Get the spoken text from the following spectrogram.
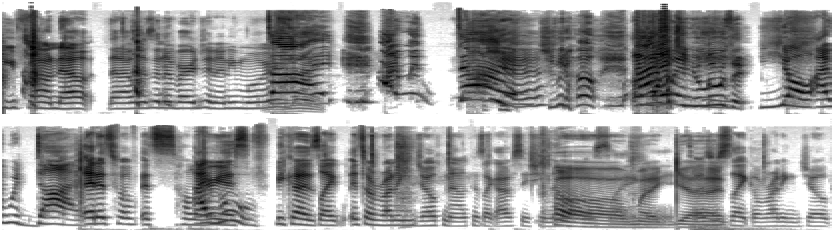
she found out that I wasn't a virgin anymore. die. I would die. Yeah. She's like, Yo, I'm I watching would- you lose it. Yo, I would die. And it's fu- it's I'd hilarious move. because like it's a running joke now because like obviously she knows. Oh, like, my god! So it's just like a running joke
